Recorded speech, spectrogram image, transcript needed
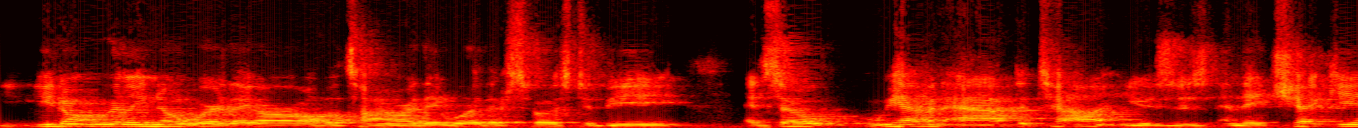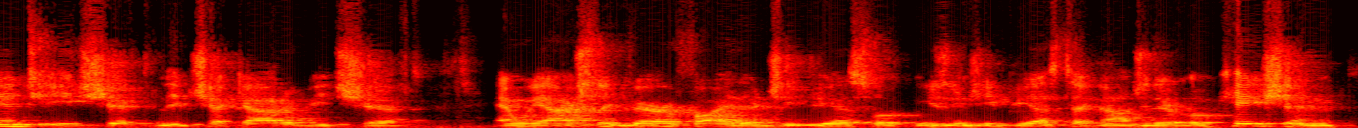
you don't really know where they are all the time. Are they where they're supposed to be? And so we have an app that talent uses, and they check into each shift and they check out of each shift. And we actually verify their GPS using GPS technology, their location.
